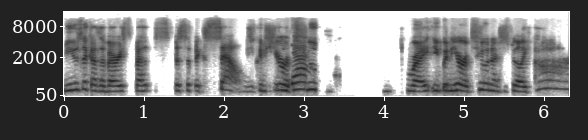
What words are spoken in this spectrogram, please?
Music has a very spe- specific sound. You can hear a yeah. tune right? You can hear a tune and just be like, oh,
